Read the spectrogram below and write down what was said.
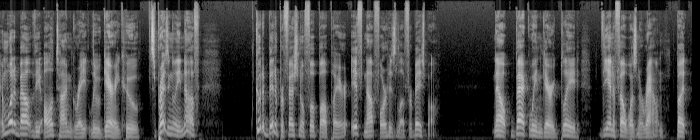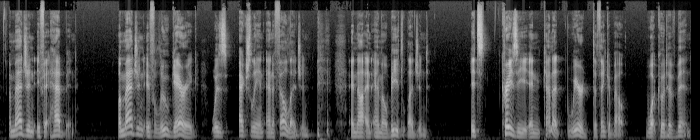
And what about the all time great Lou Gehrig, who, surprisingly enough, could have been a professional football player if not for his love for baseball. Now, back when Gehrig played, the NFL wasn't around, but imagine if it had been. Imagine if Lou Gehrig was actually an NFL legend and not an MLB legend. It's crazy and kind of weird to think about what could have been.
